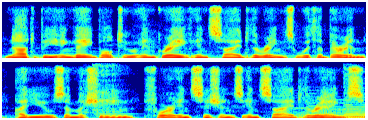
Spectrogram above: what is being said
Not being able to engrave inside the rings with a burin, I use a machine for incisions inside the rings.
